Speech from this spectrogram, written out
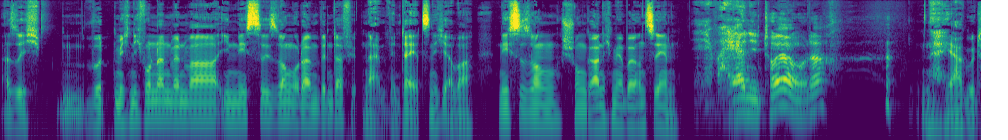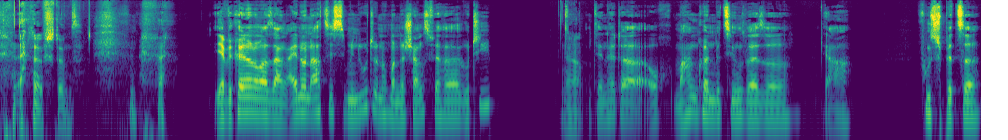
Also ich würde mich nicht wundern, wenn wir ihn nächste Saison oder im Winter, nein, im Winter jetzt nicht, aber nächste Saison schon gar nicht mehr bei uns sehen. Der war ja nicht teuer, oder? Naja, gut, das stimmt. Ja, wir können ja nochmal sagen, 81. Minute nochmal eine Chance für Haraguchi. Ja. Den hätte er auch machen können, beziehungsweise, ja, Fußspitze.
